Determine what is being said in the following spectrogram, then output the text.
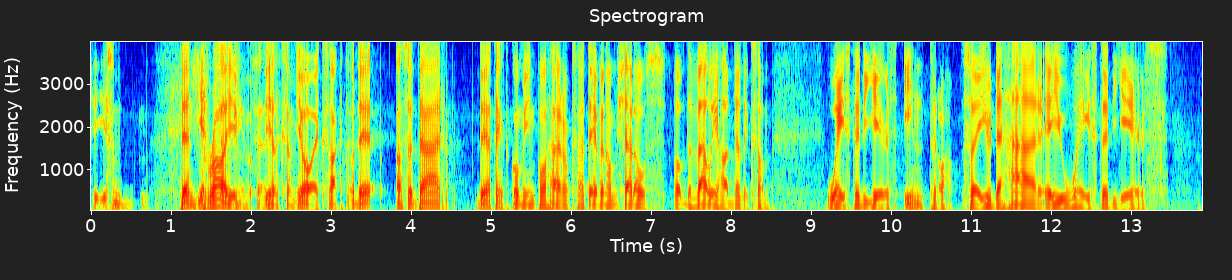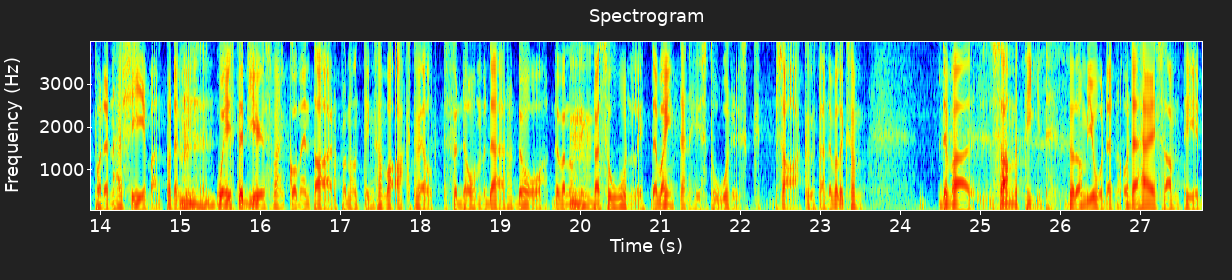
Det är som Det är en Jättefint drive. sätt. Ja, liksom, ja, exakt. Och det, alltså där, det jag tänkte komma in på här också, att även om Shadows of the Valley hade liksom Wasted Years intro, så är ju det här är ju Wasted Years på den här skivan på det viset. Wasted Years var en kommentar på någonting som var aktuellt för dem där och då. Det var någonting personligt, det var inte en historisk sak, utan det var liksom det var samtid då de gjorde den och det här är samtid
